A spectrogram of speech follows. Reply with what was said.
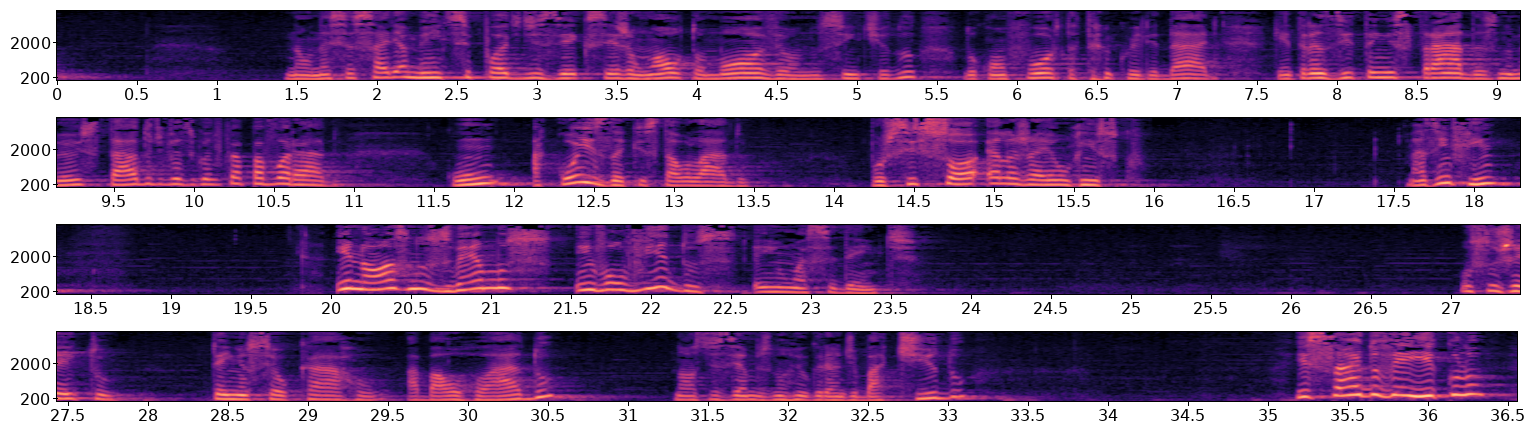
Não necessariamente se pode dizer que seja um automóvel no sentido do conforto, da tranquilidade. Quem transita em estradas no meu estado, de vez em quando fica apavorado com a coisa que está ao lado. Por si só, ela já é um risco. Mas, enfim. E nós nos vemos envolvidos em um acidente. O sujeito tem o seu carro abalroado, nós dizemos no Rio Grande batido, e sai do veículo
